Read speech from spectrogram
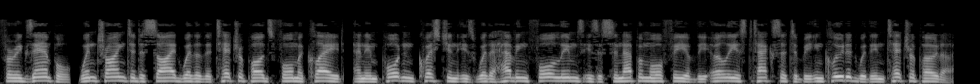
For example, when trying to decide whether the tetrapods form a clade, an important question is whether having four limbs is a synapomorphy of the earliest taxa to be included within Tetrapoda.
